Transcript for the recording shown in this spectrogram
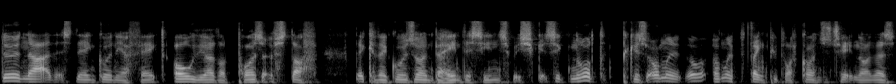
doing that that's then going to affect all the other positive stuff that kind of goes on behind the scenes, which gets ignored because the only the only thing people are concentrating on is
